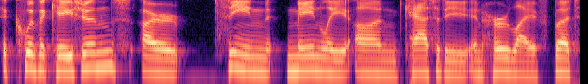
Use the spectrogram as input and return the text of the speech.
equivocations are seen mainly on Cassidy in her life, but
